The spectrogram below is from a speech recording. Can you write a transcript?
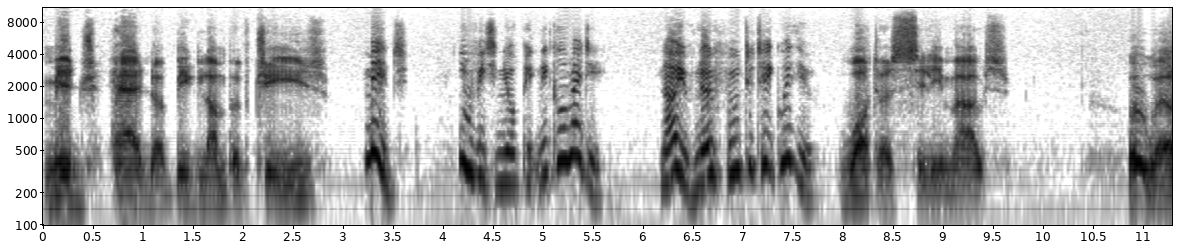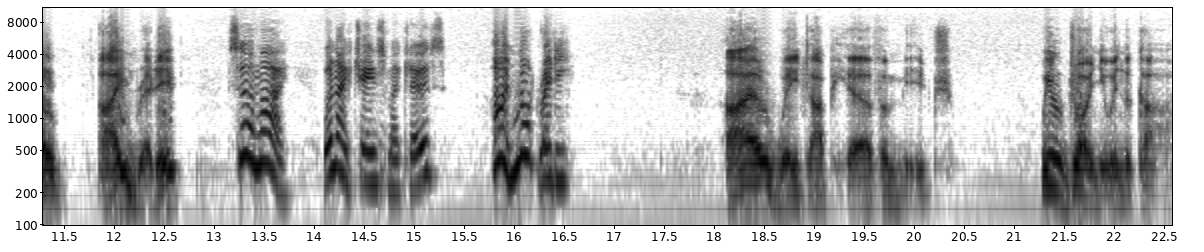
Midge had a big lump of cheese. Midge, you've eaten your picnic already. Now you've no food to take with you. What a silly mouse. Oh, well, I'm ready. So am I, when I've changed my clothes. I'm not ready. I'll wait up here for Midge. We'll join you in the car.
